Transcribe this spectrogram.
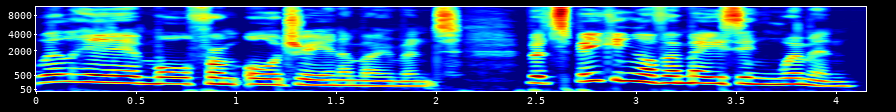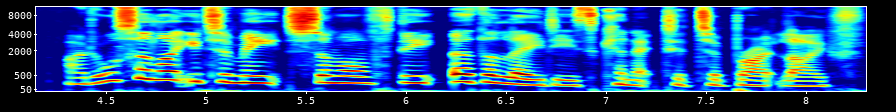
We'll hear more from Audrey in a moment. But speaking of amazing women, I'd also like you to meet some of the other ladies connected to Bright Life.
